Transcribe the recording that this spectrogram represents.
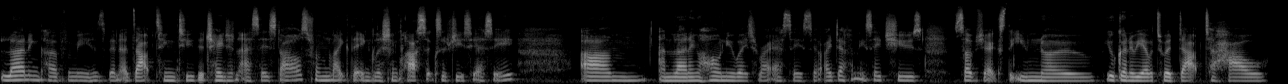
learning curve for me has been adapting to the change in essay styles from like the English and classics of GCSE um, and learning a whole new way to write essays. So I definitely say choose subjects that you know you're going to be able to adapt to how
